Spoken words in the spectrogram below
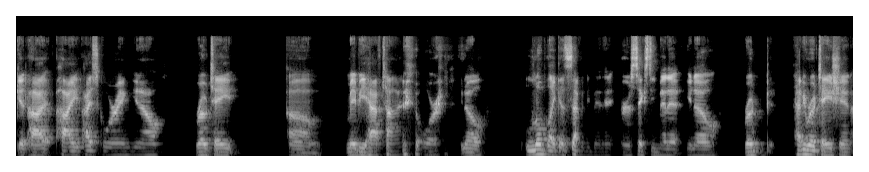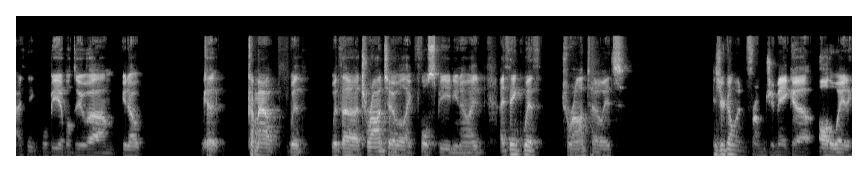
get high high high scoring, you know, rotate, um, maybe halftime or you know, little like a seventy minute or sixty minute, you know, ro- heavy rotation. I think we'll be able to um, you know come out with with uh Toronto like full speed. You know, I I think with Toronto, it's because you're going from Jamaica all the way to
